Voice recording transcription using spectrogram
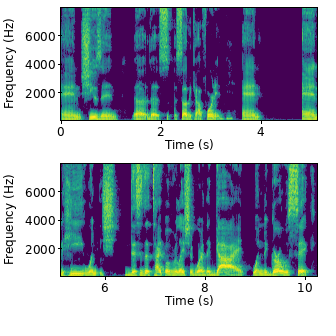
and she was in uh, the S- Southern California, and and he when sh this is the type of relationship where the guy when the girl was sick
